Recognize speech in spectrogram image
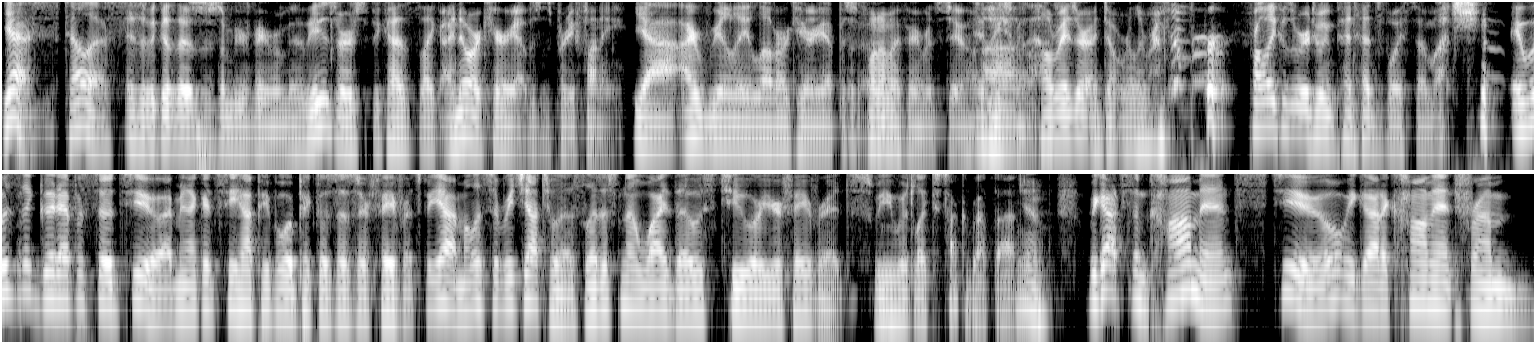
Yes, tell us. Is it because those are some of your favorite movies, or is it because, like, I know our Carrie episode is pretty funny? yeah, I really love our Carrie episode. It's one of my favorites too. It makes Uh, me laugh. Hellraiser, I don't really remember. Probably because we were doing Pinhead's voice so much. It was a good episode too. I mean, I could see how people would pick those as their favorites. But yeah, Melissa, reach out to us. Let us know why those two are your favorites. We would like to talk about that. Yeah. We got some comments too. We got a comment from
